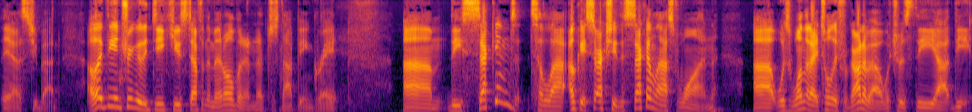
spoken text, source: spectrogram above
yeah, it's too bad. I like the intrigue of the DQ stuff in the middle, but it ended up just not being great. Um, the second to last, okay, so actually the second last one uh, was one that I totally forgot about, which was the uh, the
